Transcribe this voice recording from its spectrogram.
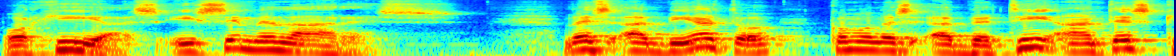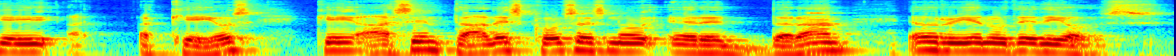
orgías y similares. Les advierto, como les advertí antes, que aquellos que hacen tales cosas no heredarán el reino de Dios.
